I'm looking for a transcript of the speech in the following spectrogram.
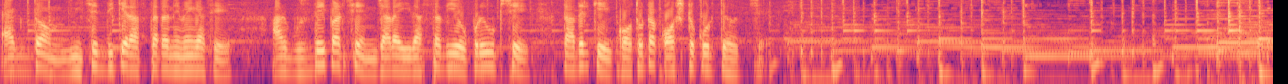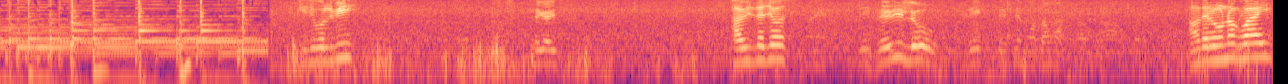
একদম নিচের দিকে রাস্তাটা নেমে গেছে। আর বুঝতেই পারছেন, যারা এই রাস্তা দিয়ে উপরে উঠছে, তাদেরকে কতটা কষ্ট করতে হচ্ছে। বলবি? Hey guys, how is the josh very low. Trek শেষে মতামত। আমাদের রৌনক ভাই?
